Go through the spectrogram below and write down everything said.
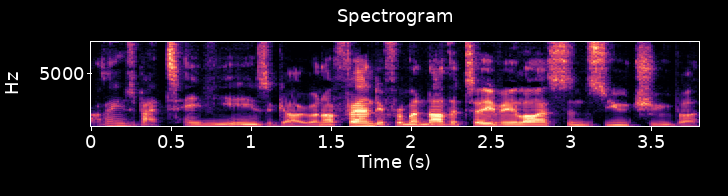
I think it was about 10 years ago. And I found it from another TV license YouTuber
